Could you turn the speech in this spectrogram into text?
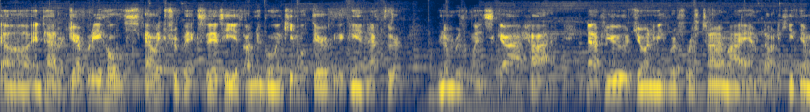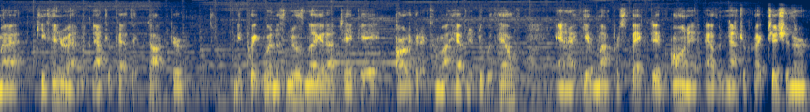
uh, entitled Jeopardy host Alex Trebek says he is undergoing chemotherapy again after numbers went sky high. Now, if you're joining me for the first time, I am Dr. Keith Henry. Keith Henry. I'm a naturopathic doctor. In a quick wellness news nugget, I take a article that come out having to do with health, and I give my perspective on it as a natural practitioner.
